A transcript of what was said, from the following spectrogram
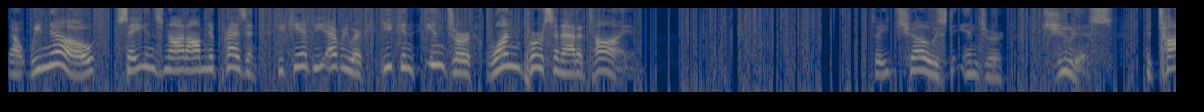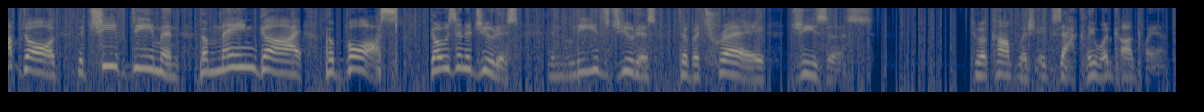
Now, we know Satan's not omnipresent. He can't be everywhere. He can enter one person at a time. So he chose to enter Judas, the top dog, the chief demon, the main guy, the boss, goes into Judas and leads Judas to betray Jesus to accomplish exactly what God planned.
